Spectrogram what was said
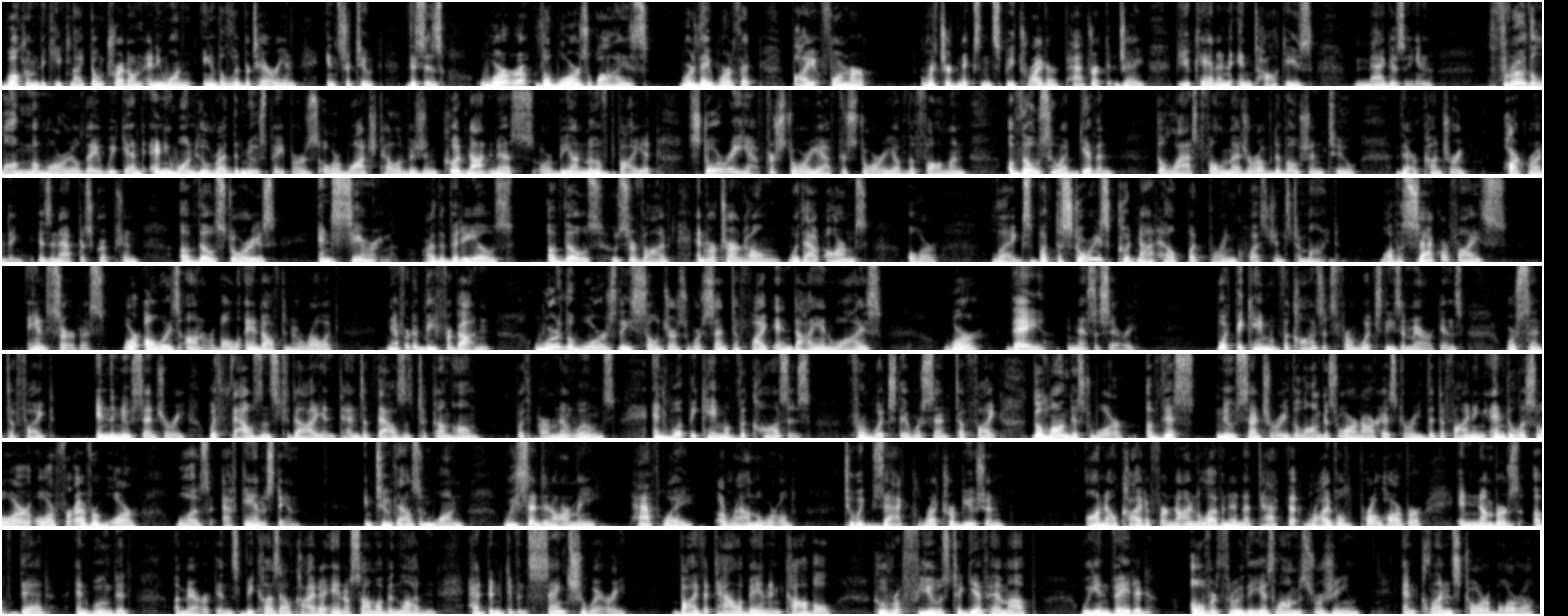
Welcome to Keith Knight Don't Tread on Anyone and the Libertarian Institute. This is Were the Wars Wise? Were They Worth It? by former Richard Nixon speechwriter Patrick J. Buchanan in Taki's magazine. Through the long Memorial Day weekend, anyone who read the newspapers or watched television could not miss or be unmoved by it. Story after story after story of the fallen, of those who had given the last full measure of devotion to their country. Heartrending is an apt description of those stories, and searing are the videos of those who survived and returned home without arms or legs. But the stories could not help but bring questions to mind. While the sacrifice and service were always honorable and often heroic, never to be forgotten, were the wars these soldiers were sent to fight and die in wise? Were they necessary? What became of the causes for which these Americans were sent to fight in the new century, with thousands to die and tens of thousands to come home with permanent wounds? And what became of the causes for which they were sent to fight? The longest war of this new century, the longest war in our history, the defining endless war or forever war, was Afghanistan. In 2001, we sent an army halfway around the world to exact retribution on Al Qaeda for 9 11, an attack that rivaled Pearl Harbor in numbers of dead and wounded Americans. Because Al Qaeda and Osama bin Laden had been given sanctuary by the Taliban in Kabul, who refused to give him up, we invaded, overthrew the Islamist regime, and cleansed Tora Bora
